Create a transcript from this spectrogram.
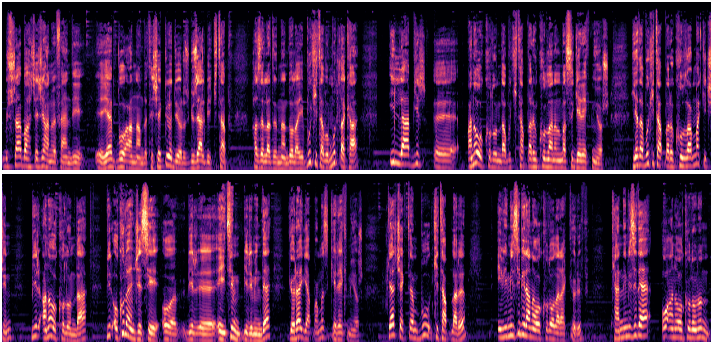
Büşra Bahçeci hanımefendiye bu anlamda teşekkür ediyoruz. Güzel bir kitap hazırladığından dolayı bu kitabı mutlaka illa bir e, anaokulunda bu kitapların kullanılması gerekmiyor. Ya da bu kitapları kullanmak için bir anaokulunda bir okul öncesi o bir e, eğitim biriminde görev yapmamız gerekmiyor. Gerçekten bu kitapları evimizi bir anaokulu olarak görüp kendimizi de o anaokulunun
